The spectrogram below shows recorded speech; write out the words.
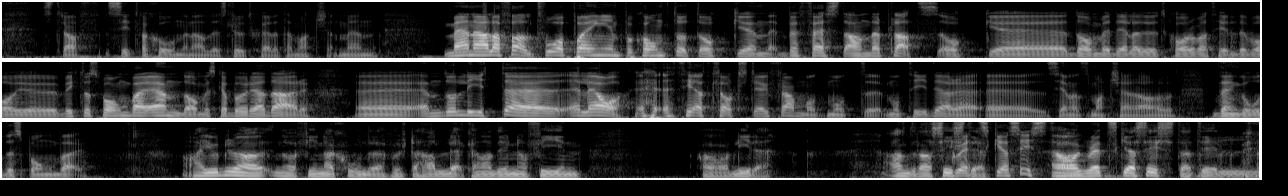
straffsituationen alldeles slutskedet av matchen. Men men i alla fall, två poäng in på kontot och en befäst andra plats och eh, de vi delade ut korvar till det var ju Viktor Spångberg en då, om vi ska börja där. Eh, ändå lite, eller ja, ett helt klart steg framåt mot, mot tidigare eh, senaste matcher av den gode Spångberg. Ja, han gjorde några, några fina aktioner där första halvlek. Han hade ju någon fin, ja vad blir det? Andra assist. Gretzky assist? Ja, Gretzky assist till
